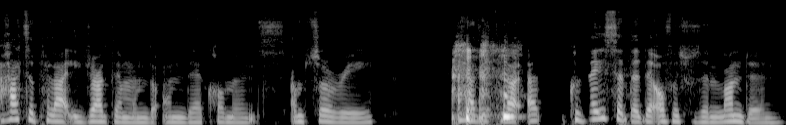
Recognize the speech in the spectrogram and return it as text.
I had to politely drag them on the on their comments. I'm sorry. I had to because they said that their office was in London.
